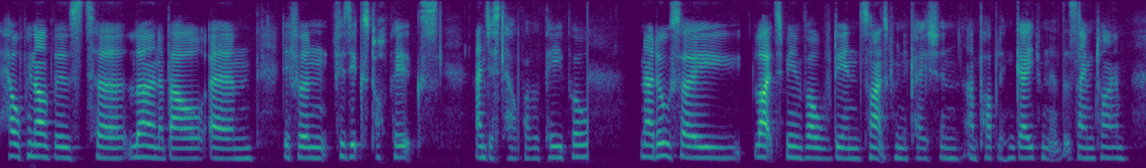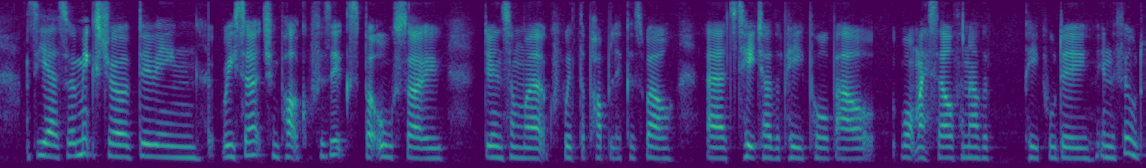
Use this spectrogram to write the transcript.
helping others to learn about um, different physics topics and just help other people. And I'd also like to be involved in science communication and public engagement at the same time. So, yeah, so a mixture of doing research in particle physics, but also doing some work with the public as well uh, to teach other people about what myself and other people do in the field.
